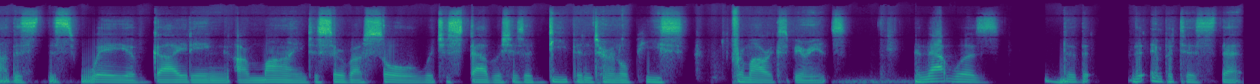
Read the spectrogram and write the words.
uh, this this way of guiding our mind to serve our soul, which establishes a deep internal peace from our experience. And that was the, the the impetus that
